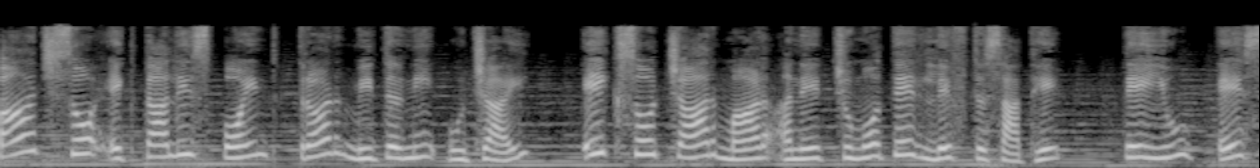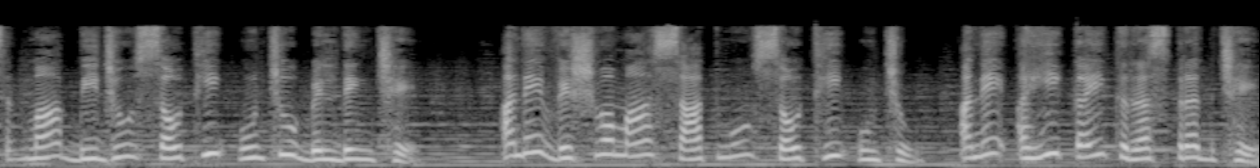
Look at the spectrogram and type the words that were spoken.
પાંચસો એકતાલીસ પોઈન્ટ ત્રણ મીટરની ઊંચાઈ, એકસો ચાર માળ અને ચુમોતેર લિફ્ટ સાથે તે યુ માં બીજું સૌથી ઊંચું બિલ્ડિંગ છે. અને વિશ્વમાં સાતમું સૌથી ઊંચું. અને અહીં કંઈક રસપ્રદ છે.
